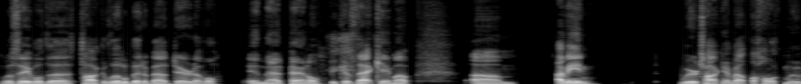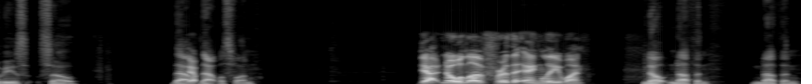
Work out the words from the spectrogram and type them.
was able to talk a little bit about Daredevil in that panel because that came up. Um, I mean, we were talking about the Hulk movies, so that Yep. that was fun. Yeah. No love for the Ang Lee one. No, nothing, nothing,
